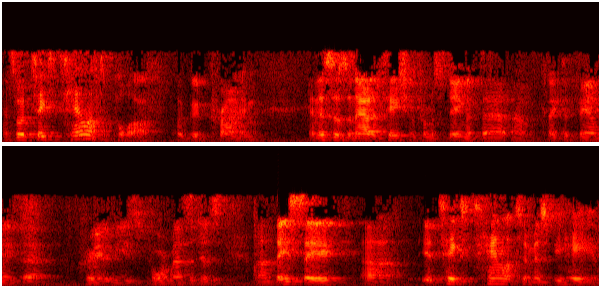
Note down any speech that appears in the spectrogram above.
And so it takes talent to pull off a good crime. And this is an adaptation from a statement that um, Connected Families that created these four messages. Uh, they say uh, it takes talent to misbehave.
